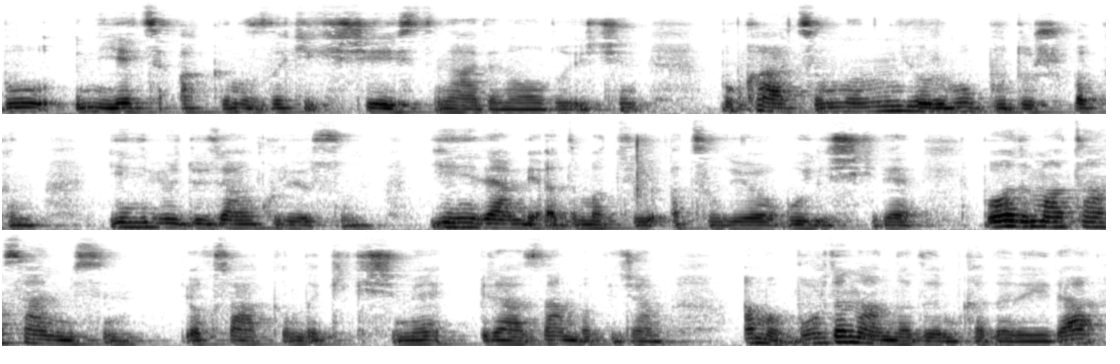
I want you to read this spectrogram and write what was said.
Bu niyet aklınızdaki kişiye istinaden olduğu için bu kartımın yorumu budur. Bakın yeni bir düzen kuruyorsun. Yeniden bir adım atıyor, atılıyor bu ilişkide. Bu adımı atan sen misin? Yoksa hakkındaki kişi mi? Birazdan bakacağım. Ama buradan anladığım kadarıyla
